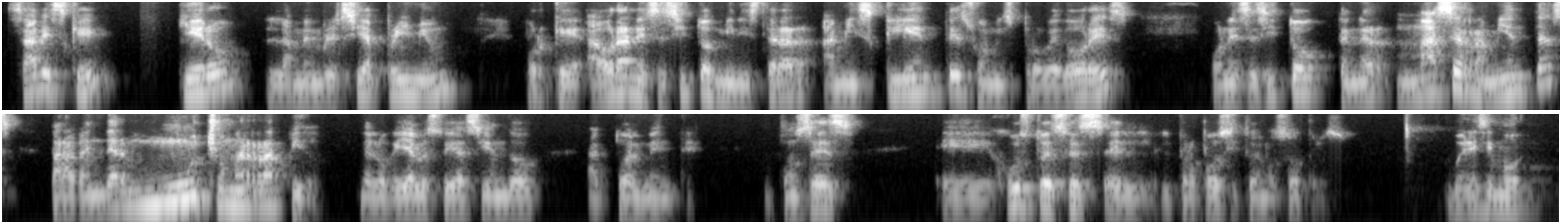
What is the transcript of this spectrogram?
¿sabes qué? Quiero la membresía premium porque ahora necesito administrar a mis clientes o a mis proveedores o necesito tener más herramientas para vender mucho más rápido de lo que ya lo estoy haciendo actualmente. Entonces, eh, justo ese es el, el propósito de nosotros. Buenísimo.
